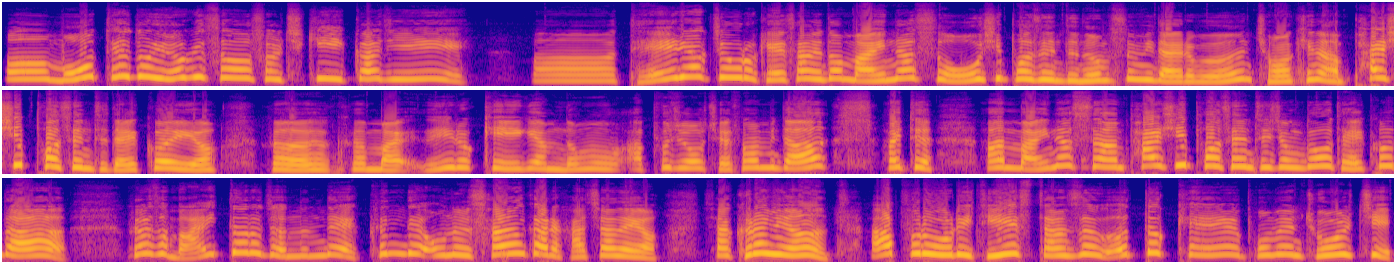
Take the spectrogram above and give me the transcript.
어 못해도 여기서 솔직히 이까지 어, 대략적으로 계산해도 마이너스 50% 넘습니다, 여러분. 정확히는 한 80%될 거예요. 그, 그, 마, 이렇게 얘기하면 너무 아프죠? 죄송합니다. 하여튼, 한 마이너스 한 80% 정도 될 거다. 그래서 많이 떨어졌는데, 근데 오늘 상한가를 갔잖아요. 자, 그러면 앞으로 우리 DS 단석 어떻게 보면 좋을지,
